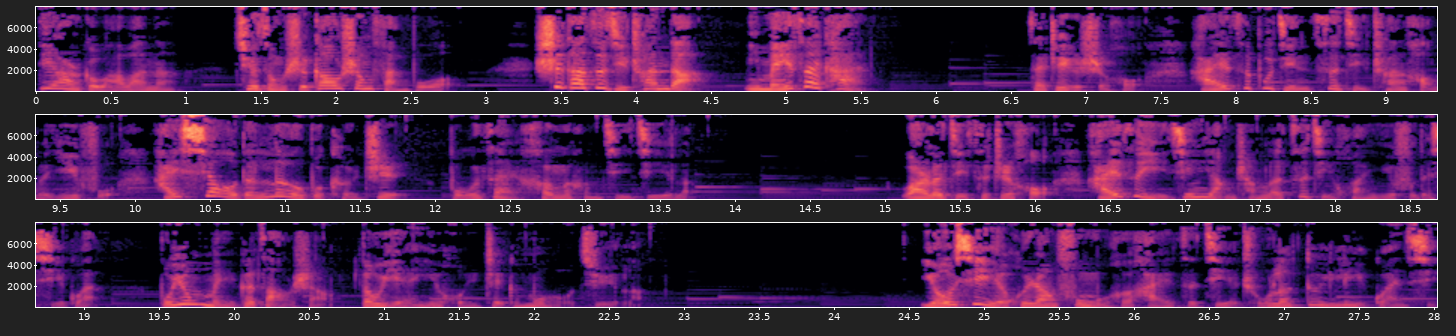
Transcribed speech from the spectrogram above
第二个娃娃呢，却总是高声反驳：“是他自己穿的，你没在看。”在这个时候，孩子不仅自己穿好了衣服，还笑得乐不可支，不再哼哼唧唧了。玩了几次之后，孩子已经养成了自己换衣服的习惯，不用每个早上都演一回这个木偶剧了。游戏也会让父母和孩子解除了对立关系。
